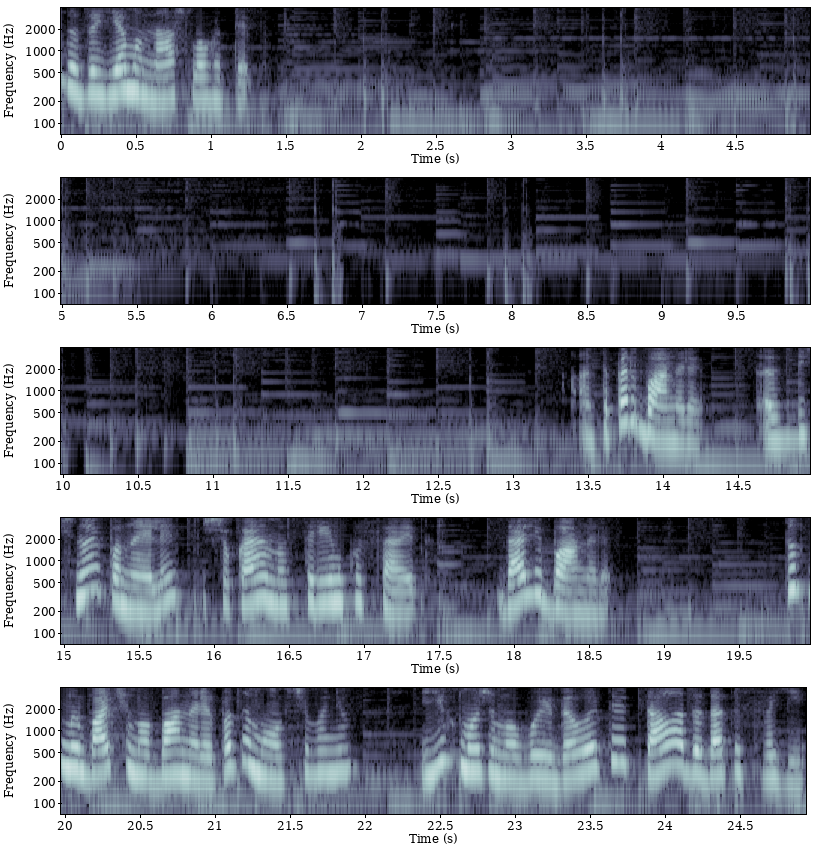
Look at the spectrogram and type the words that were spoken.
додаємо наш логотип. А тепер банери. З бічної панелі шукаємо сторінку сайт. Далі банери. Тут ми бачимо банери по замовчуванню, їх можемо видалити та додати свої.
